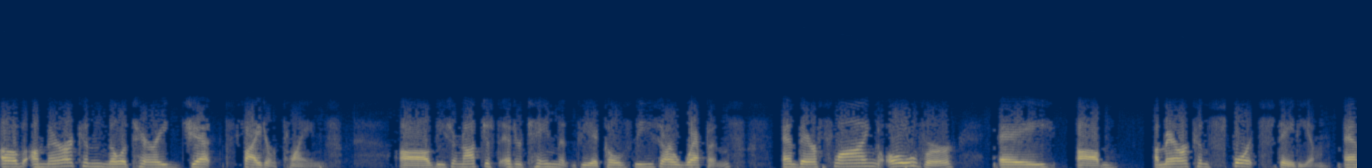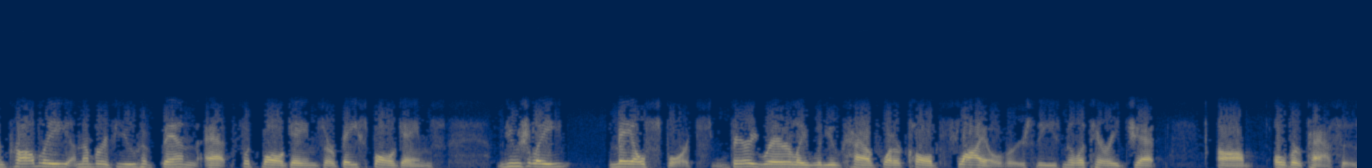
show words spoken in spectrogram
of American military jet fighter planes. Uh, these are not just entertainment vehicles, these are weapons, and they're flying over a um, American sports stadium. And probably a number of you have been at football games or baseball games, usually male sports. Very rarely will you have what are called flyovers, these military jet um, overpasses.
